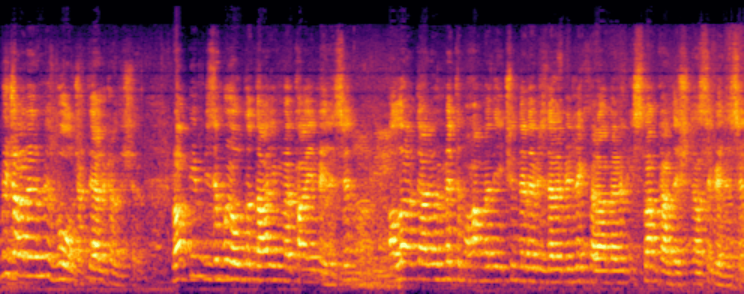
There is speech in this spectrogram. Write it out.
Mücadelemiz bu olacak değerli kardeşlerim. Rabbim bizi bu yolda daim ve kaim eylesin. allah Teala ümmeti Muhammed'e içinde de bizlere birlik, beraberlik, İslam kardeşliği nasip eylesin.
